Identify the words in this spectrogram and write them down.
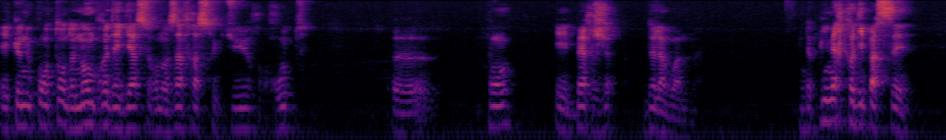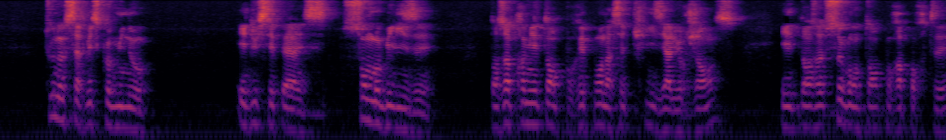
et que nous comptons de nombreux dégâts sur nos infrastructures, routes, euh, ponts et berges de la WAM. Depuis mercredi passé, tous nos services communaux et du CPS sont mobilisés, dans un premier temps pour répondre à cette crise et à l'urgence, et dans un second temps pour apporter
